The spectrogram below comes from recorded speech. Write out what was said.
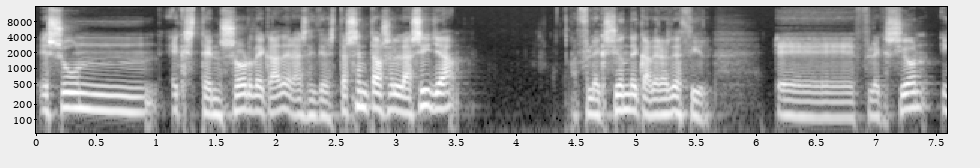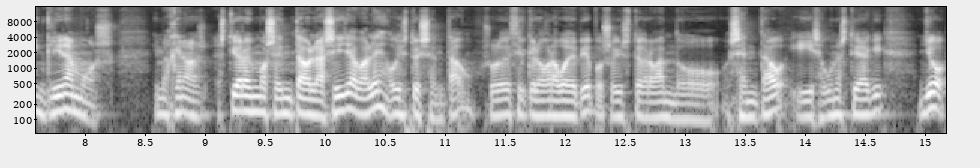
es un extensor de cadera, es decir, estás sentados en la silla, flexión de cadera, es decir, eh, flexión, inclinamos Imaginaos, estoy ahora mismo sentado en la silla, ¿vale? Hoy estoy sentado. Suelo decir que lo grabo de pie, pues hoy estoy grabando sentado y según estoy aquí, yo,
